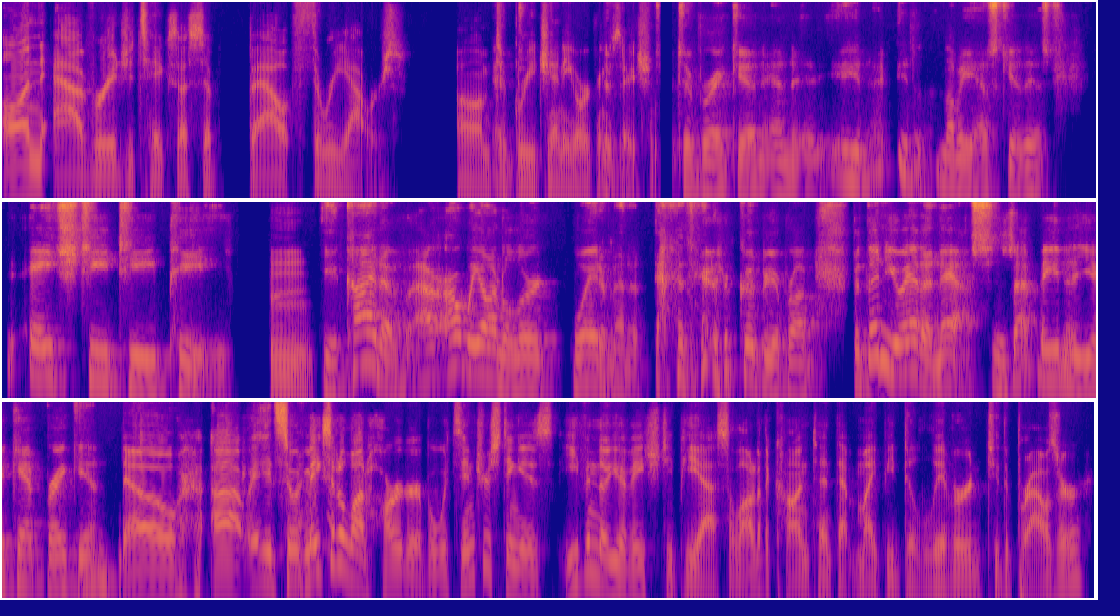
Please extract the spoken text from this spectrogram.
on average, it takes us about three hours um, to breach any organization. To break in, and you know, let me ask you this: HTTP Mm. You kind of are, we on alert? Wait a minute, there could be a problem. But then you add an S. Does that mean that you can't break in? No. Uh, it, so it makes it a lot harder. But what's interesting is even though you have HTTPS, a lot of the content that might be delivered to the browser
